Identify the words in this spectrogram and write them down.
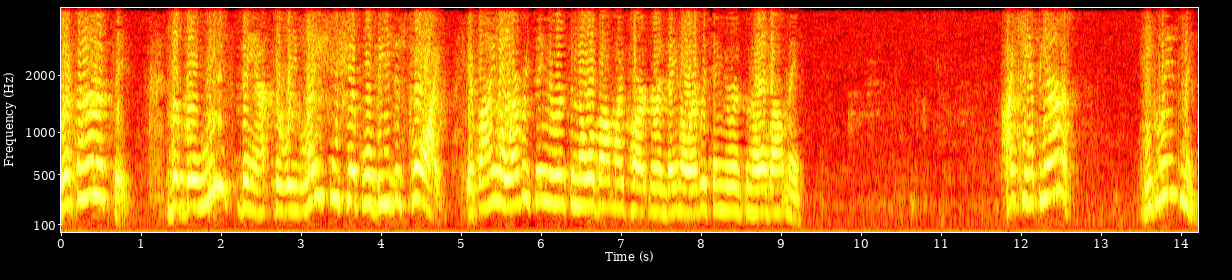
Dishonesty. The belief that the relationship will be destroyed if I know everything there is to know about my partner and they know everything there is to know about me. I can't be honest. He believes me.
